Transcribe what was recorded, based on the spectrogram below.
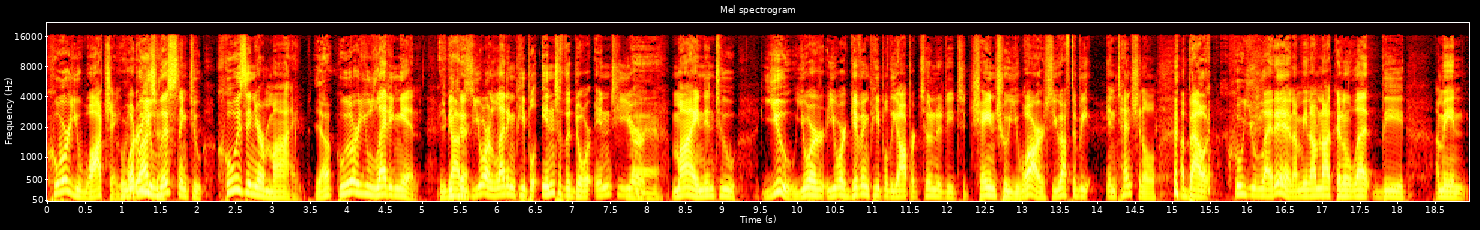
who are you watching? Who what you are you listening to? Who is in your mind? Yep. Who are you letting in? You because you are letting people into the door, into your Man. mind, into you. You are you are giving people the opportunity to change who you are. So you have to be intentional about who you let in. I mean, I'm not gonna let the. I mean,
